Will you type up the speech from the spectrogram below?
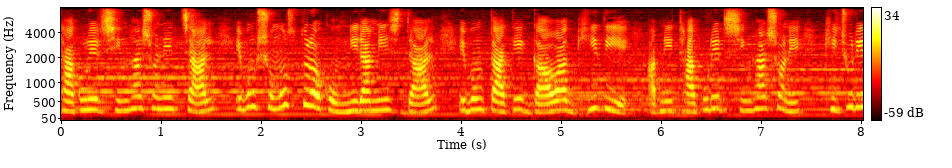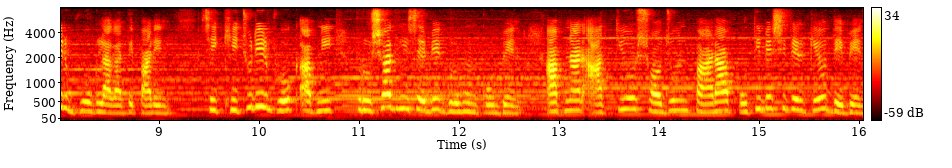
ঠাকুরের সিংহাসনে চাল এবং সমস্ত রকম নিরামিষ ডাল এবং তাতে গাওয়া ঘি দিয়ে আপনি ঠাকুরের সিংহাসনে খিচুড়ির ভোগ লাগাতে পারেন। সেই খিচুড়ির ভোগ আপনি প্রসাদ হিসেবে গ্রহণ করবেন। আপনার আত্মীয়, স্বজন, পাড়া, প্রতিবেশীদেরকেও দেবেন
